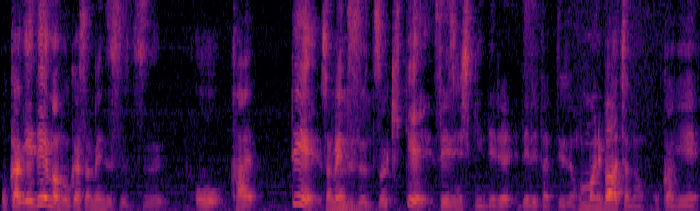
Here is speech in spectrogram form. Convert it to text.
おかげで、まあ、僕はそのメンズスーツを買ってそのメンズスーツを着て成人式に出れ出れたっていうほんまにばあちゃんのおかげ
